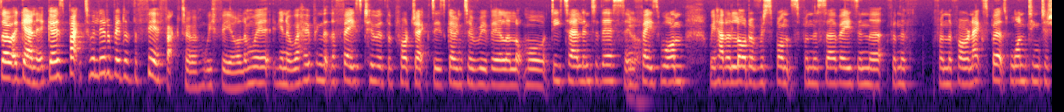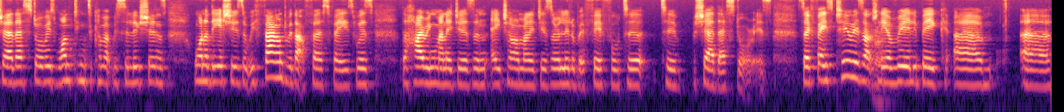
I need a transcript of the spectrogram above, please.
So again, it goes back to a little bit of the fear factor we feel, and we're you know we're hoping that the phase two of the project is going to reveal a lot more detail into this. In yeah. phase one, we had a lot of response from the surveys in the from the from the foreign experts wanting to share their stories, wanting to come up with solutions. One of the issues that we found with that first phase was the hiring managers and HR managers are a little bit fearful to, to share their stories. So phase two is actually right. a really big um, uh,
